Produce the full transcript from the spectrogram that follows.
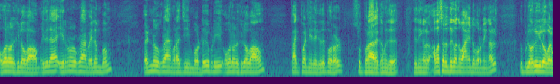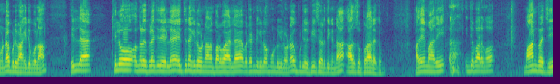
ஒவ்வொரு ஒரு கிலோவாகவும் இதில் இருநூறு கிராம் எலும்பும் எண்ணூறு கிராம் இறைச்சியும் போட்டு இப்படி ஒவ்வொரு ஒரு கிலோவாகவும் பேக் பண்ணி இருக்குது பொருள் சூப்பராக இருக்கும் இது. இது நீங்கள் அவசரத்துக்கு வந்து வாங்கிட்டு போகிறீங்க இப்படி ஒரு கிலோ வேணுமெண்டா இப்படி வாங்கிட்டு போகலாம். இல்லை கிலோ உங்களுக்கு பிரச்சனை இல்லை. எத்தனை கிலோனாலும் பரவாயில்ல. இப்போ ரெண்டு கிலோ மூணு கிலோனா இப்படி ஒரு பீஸ் எடுத்திங்கன்னா அது சூப்பராக இருக்கும். அதே மாதிரி இங்கே பாருங்க மான் ரச்சி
